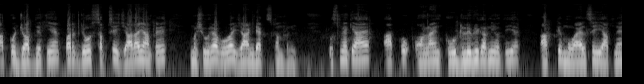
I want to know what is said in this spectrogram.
आपको जॉब देती हैं, पर जो सबसे ज़्यादा यहाँ पे मशहूर है, वो है यानडेक्स कंपनी उसमें क्या है, आपको ऑनलाइन फ़ूड डिलीवरी करनी होती है। आपके मोबाइल से ही आपने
